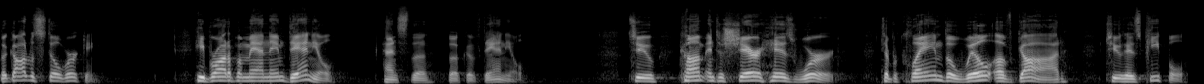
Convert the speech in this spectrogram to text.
But God was still working. He brought up a man named Daniel, hence the book of Daniel to come and to share his word, to proclaim the will of God to his people.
